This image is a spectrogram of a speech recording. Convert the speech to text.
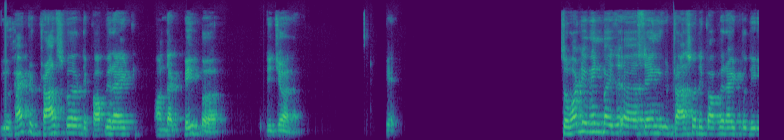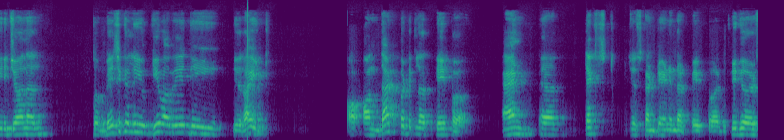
you had to transfer the copyright on that paper to the journal. Okay. So what do you mean by uh, saying you transfer the copyright to the journal? So basically you give away the, the right on that particular paper and uh, text which is contained in that paper, the figures,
